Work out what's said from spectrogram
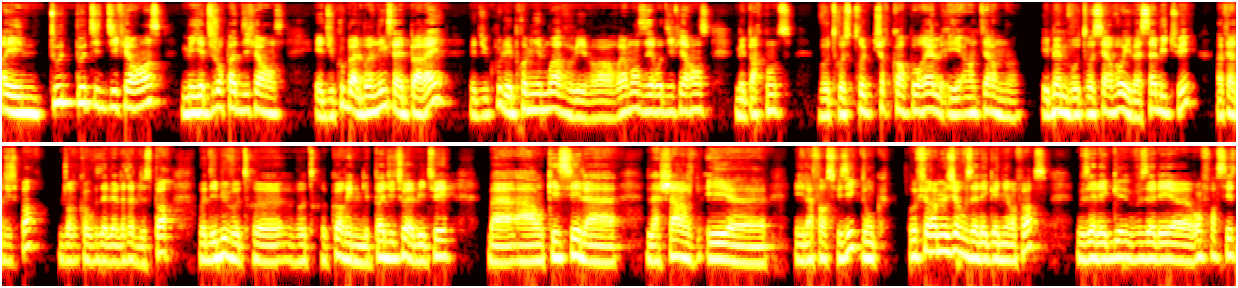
ah il y a une toute petite différence, mais il n'y a toujours pas de différence. Et du coup, bah, le branding, ça va être pareil. Et du coup, les premiers mois, vous allez vraiment zéro différence. Mais par contre, votre structure corporelle et interne et même votre cerveau, il va s'habituer à faire du sport. Genre quand vous allez à la salle de sport, au début, votre, votre corps, il n'est pas du tout habitué bah, à encaisser la, la charge et, euh, et, la force physique. Donc, au fur et à mesure, vous allez gagner en force, vous allez, vous allez euh, renforcer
